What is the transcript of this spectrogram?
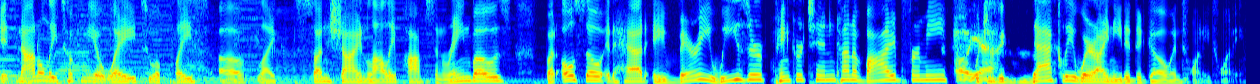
It not only took me away to a place of like sunshine, lollipops, and rainbows, but also it had a very Weezer Pinkerton kind of vibe for me, oh, yeah. which is exactly where I needed to go in 2020.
